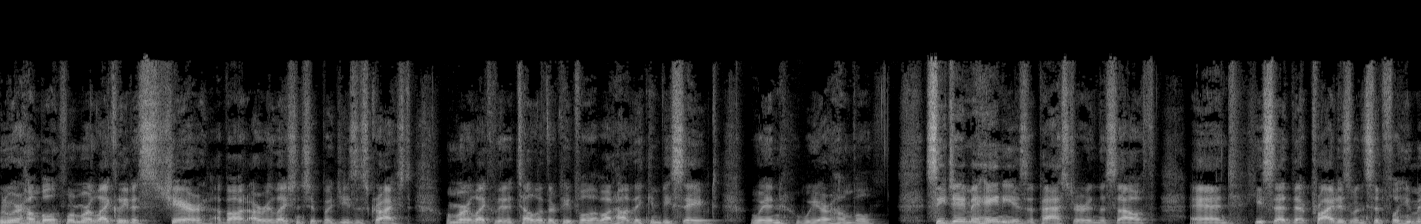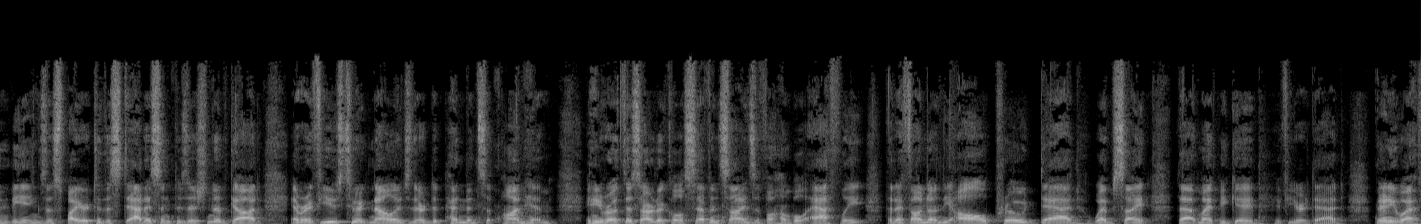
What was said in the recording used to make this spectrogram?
When we're humble, we're more likely to share about our relationship with Jesus Christ. We're more likely to tell other people about how they can be saved when we are humble. C.J. Mahaney is a pastor in the South, and he said that pride is when sinful human beings aspire to the status and position of God and refuse to acknowledge their dependence upon Him. And he wrote this article, Seven Signs of a Humble Athlete, that I found on the All Pro Dad website. That might be good if you're a dad. But anyway,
